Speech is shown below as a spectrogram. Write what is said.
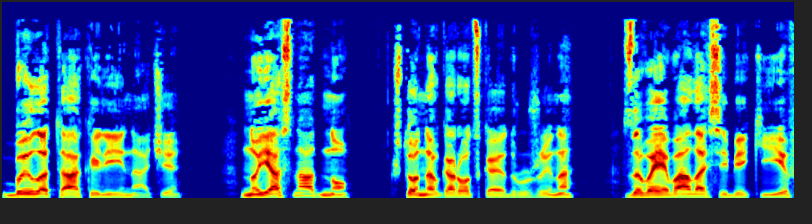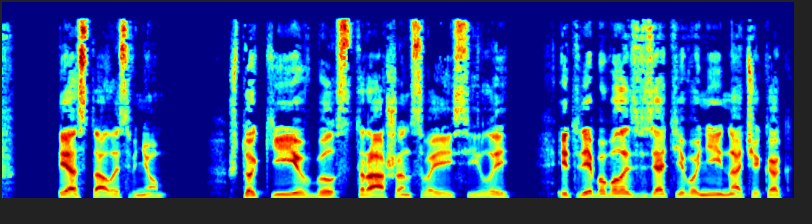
Было так или иначе, но ясно одно, что новгородская дружина завоевала себе Киев и осталась в нем, что Киев был страшен своей силой и требовалось взять его не иначе, как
